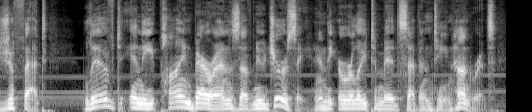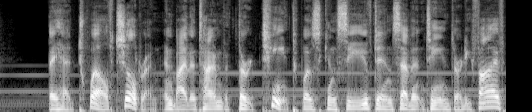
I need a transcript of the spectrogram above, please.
Japhet, lived in the Pine Barrens of New Jersey in the early to mid-1700s. They had 12 children, and by the time the 13th was conceived in 1735,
